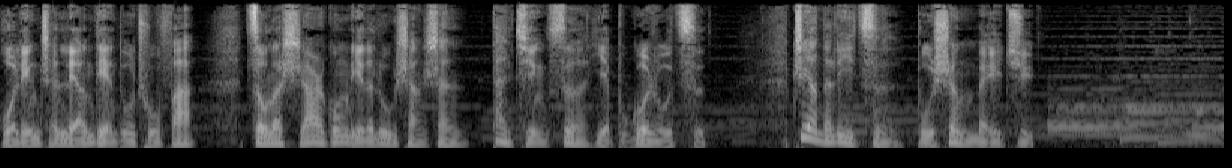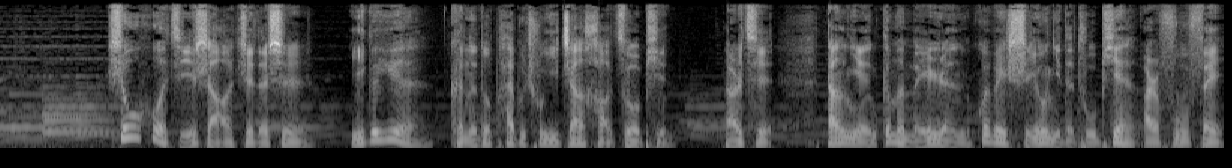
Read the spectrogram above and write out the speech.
我凌晨两点多出发，走了十二公里的路上山，但景色也不过如此。这样的例子不胜枚举。收获极少，指的是一个月可能都拍不出一张好作品，而且当年根本没人会为使用你的图片而付费，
